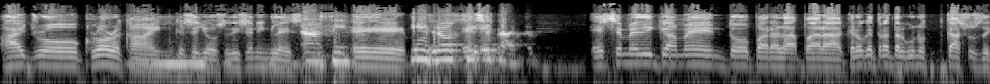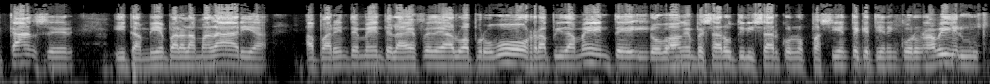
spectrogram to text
hydrochloroquine, qué sé yo, se dice en inglés. Ah, sí. Eh, Hidroxi, ese- exacto. ese medicamento para la para creo que trata algunos casos de cáncer y también para la malaria aparentemente la FDA lo aprobó rápidamente y lo van a empezar a utilizar con los pacientes que tienen coronavirus.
